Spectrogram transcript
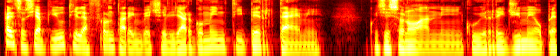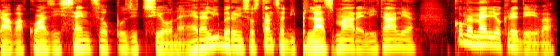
Penso sia più utile affrontare invece gli argomenti per temi. Questi sono anni in cui il regime operava quasi senza opposizione, era libero in sostanza di plasmare l'Italia come meglio credeva,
